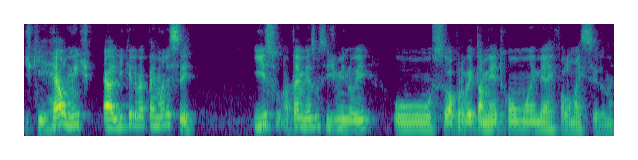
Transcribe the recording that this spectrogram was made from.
de que realmente é ali que ele vai permanecer. Isso até mesmo se diminuir o seu aproveitamento, como o MR falou mais cedo, né?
